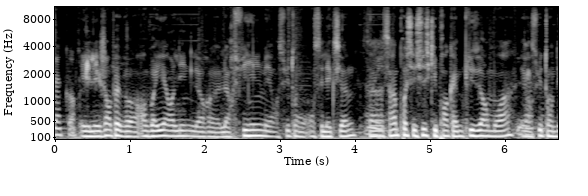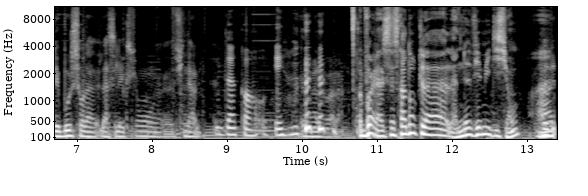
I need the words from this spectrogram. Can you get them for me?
D'accord. Et les gens peuvent envoyer en ligne leurs leur films et ensuite on, on sélectionne. C'est un- Oui. c'est un, processus qui prend quand même plusieurs mois et ensuite on débouche sur la, la sélection euh, finale. D'accord. Ok. Voilà, voilà. Voilà, ce sera donc la, la 9e édition. hein, de-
